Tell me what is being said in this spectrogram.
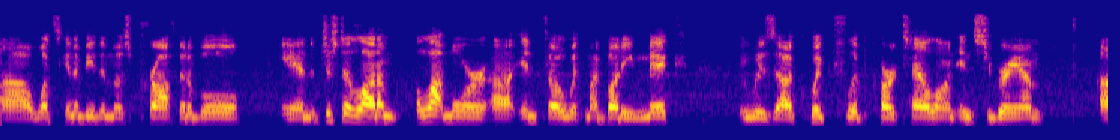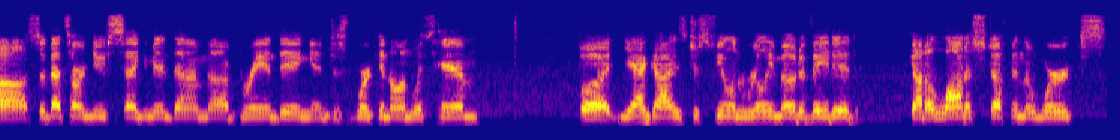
uh, what's going to be the most profitable, and just a lot of a lot more uh, info with my buddy Mick, who is a Quick Flip Cartel on Instagram. Uh, so that's our new segment that I'm branding and just working on with him. But yeah, guys, just feeling really motivated. Got a lot of stuff in the works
